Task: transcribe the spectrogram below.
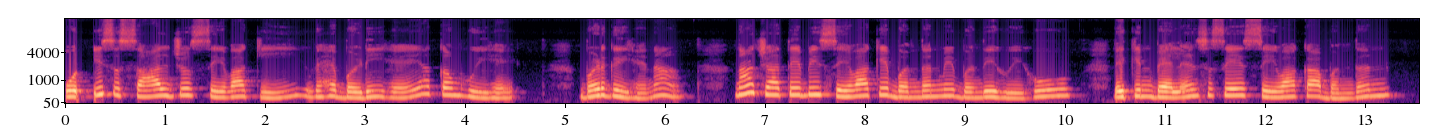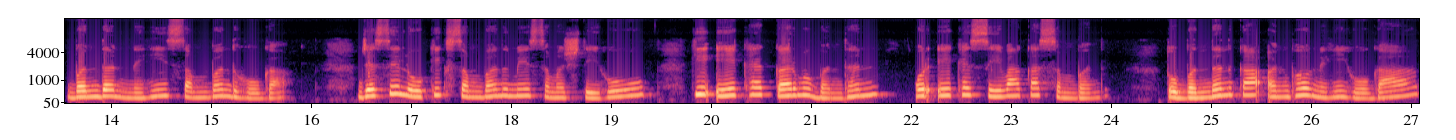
और इस साल जो सेवा की, वह बड़ी है या कम हुई है? बढ़ गई है ना? ना चाहते भी सेवा के बंधन में बंधे हुए हो, लेकिन बैलेंस से सेवा का बंधन बंधन नहीं संबंध होगा। जैसे लौकिक संबंध में समझते हो कि एक है कर्म बंधन और एक है सेवा का संबंध तो बंधन का अनुभव नहीं होगा,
